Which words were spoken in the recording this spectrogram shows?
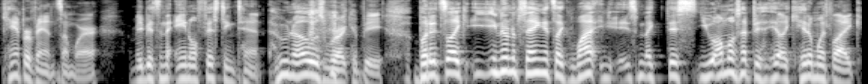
camper van somewhere. Or maybe it's in the anal fisting tent. Who knows where it could be? But it's like you know what I'm saying? It's like why it's like this you almost have to hit, like hit them with like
